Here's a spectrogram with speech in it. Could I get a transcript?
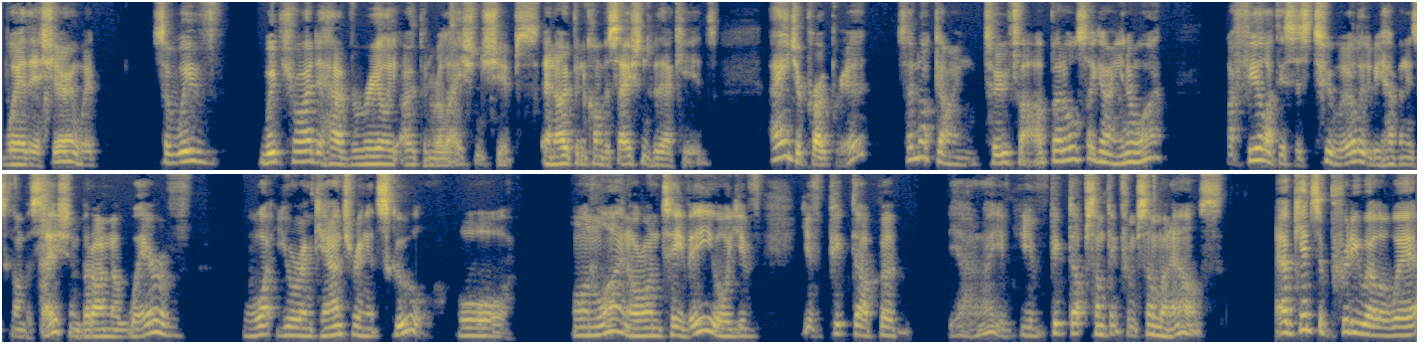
where they're sharing with. So we've we've tried to have really open relationships and open conversations with our kids age appropriate. So not going too far, but also going, you know what? I feel like this is too early to be having this conversation, but I'm aware of what you're encountering at school or online or on TV, or you've you've picked up a yeah, I don't know, you've, you've picked up something from someone else. Our kids are pretty well aware,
